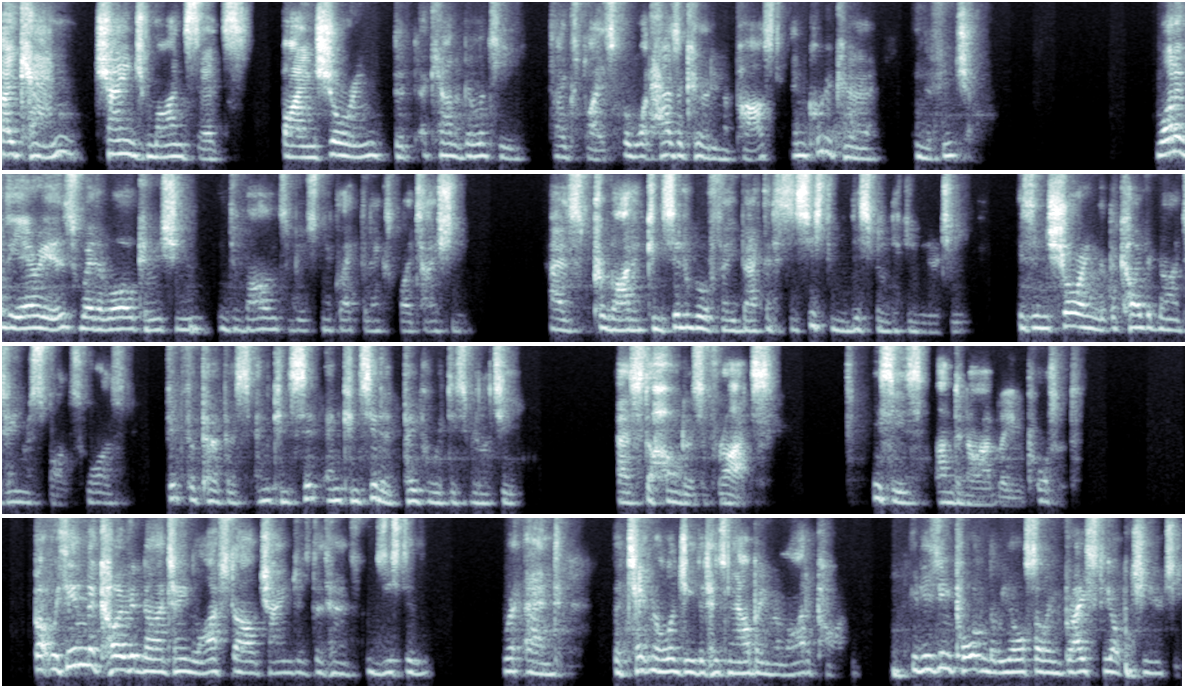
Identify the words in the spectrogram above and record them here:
They can change mindsets by ensuring that accountability takes place for what has occurred in the past and could occur in the future. One of the areas where the Royal Commission into Violence, Abuse, Neglect and Exploitation has provided considerable feedback that has assisted the disability community is ensuring that the COVID-19 response was fit for purpose and, consi and considered people with disability as the holders of rights. This is undeniably important. But within the COVID-19 lifestyle changes that have existed and the technology that has now been relied upon, it is important that we also embrace the opportunity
